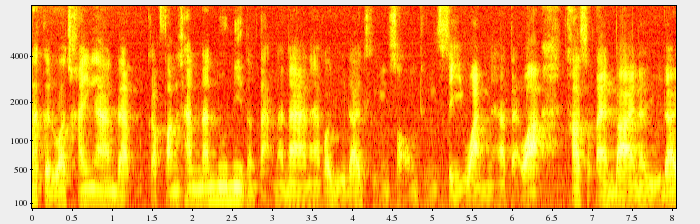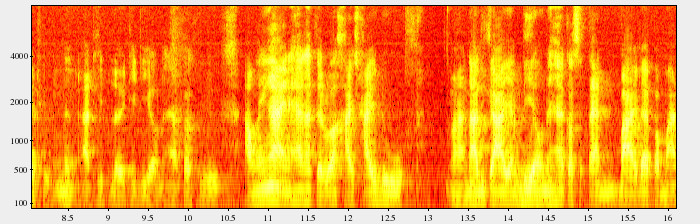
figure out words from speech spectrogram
ถ้าเกิดว่าใช้งานแบบกับฟังก์ชันนั่นนู่นนี่ต่างๆ นานานะฮะก็อยู่ได้ถึง 2 ถึง 4 วันนะฮะ แต่ว่าถ้าสแตนบายนะอยู่ได้ถึง 1 อาทิตย์เลยทีเดียวนะฮะ ก็คือเอาง่ายๆนะฮะ ถ้าเกิดว่าใครใช้ดู นาฬิกาอย่างเดียวนะฮะก็สแตนบายได้ประมาณ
